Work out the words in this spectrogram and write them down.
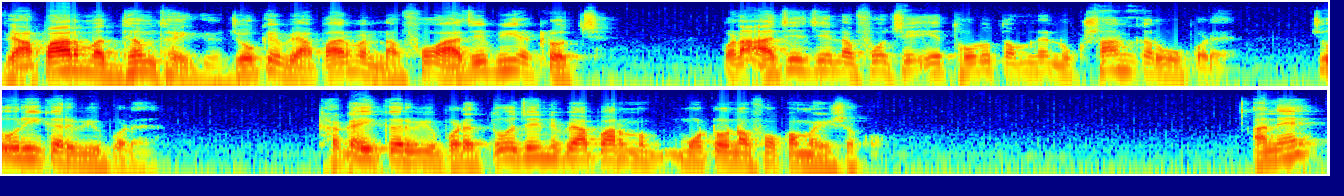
વ્યાપાર મધ્યમ થઈ ગયો. જો કે વ્યાપારમાં નફો આજે બી એટલો જ છે. પણ આજે જે નફો છે એ થોડું તમને નુકસાન કરવું પડે. ચોરી કરવી પડે. ઠગાઈ કરવી પડે. તો જઈને વ્યાપારમાં મોટો નફો કમાઈ શકો. અને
